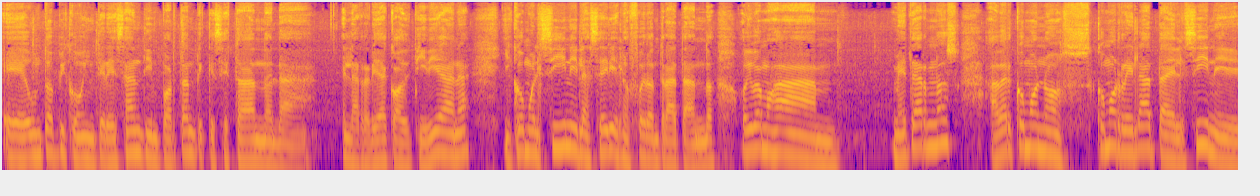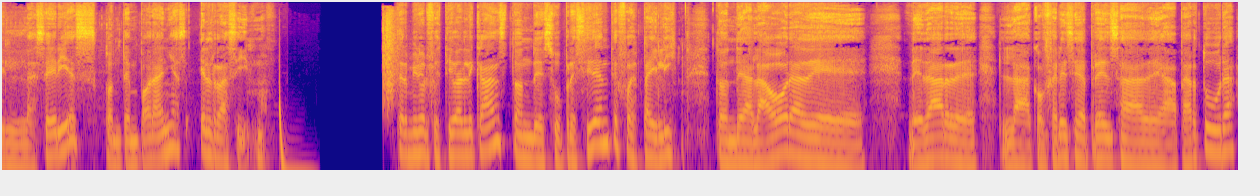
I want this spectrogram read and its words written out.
eh, un tópico interesante, importante que se está dando en la, en la realidad cotidiana y cómo el cine y las series lo fueron tratando. Hoy vamos a mm, meternos a ver cómo nos, cómo relata el cine y las series contemporáneas el racismo terminó el Festival de Cannes, donde su presidente fue Spike Lee, donde a la hora de, de dar eh, la conferencia de prensa de apertura,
